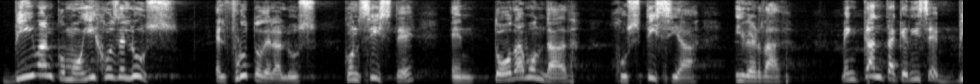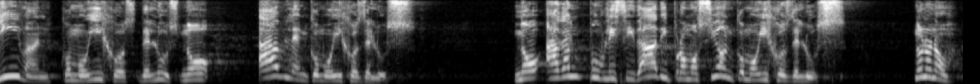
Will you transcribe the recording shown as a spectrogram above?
Vivan como hijos de luz. El fruto de la luz consiste en toda bondad, justicia y verdad. Me encanta que dice, vivan como hijos de luz, no hablen como hijos de luz. No hagan publicidad y promoción como hijos de luz. No, no, no.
